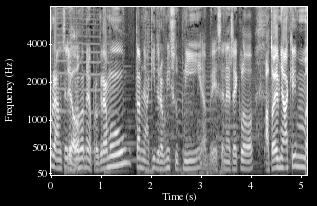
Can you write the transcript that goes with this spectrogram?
v rámci doprovodného programu. Tam nějaký drobný vstupný, aby se neřeklo. A to je v nějakém uh,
